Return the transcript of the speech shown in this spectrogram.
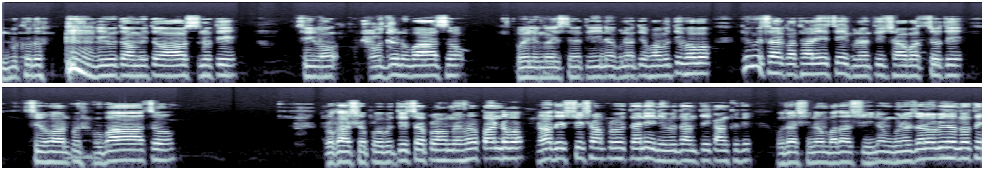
বিক্ষুদ অমিত অশ্নুতে, শ্রী অর্জুন কৈলিঙ্গ তিন ভবতি ভব কিমিসার কথা নিয়েছে গুণতি সবচ্ছতে শ্রী ভগবান উবাচ প্রকাশ প্রভৃতি চ হয়ে পাণ্ডব ন দৃষ্টি সম্প্রভৃতানি নিবেদান্তি কাঙ্ক্ষিতি উদাসীনম বদাসীনম গুণজন বিদতে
